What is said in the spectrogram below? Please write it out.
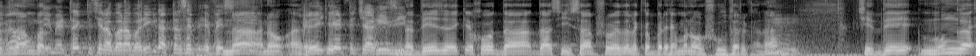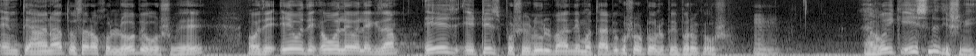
اګزام بل میټریک ته چیرې برابرۍ ډاکټر صاحب اف اس نه نو هغه کې چاغیزي نه دی ځای کې خو دا داسې حساب شوی دی لکه برهمن او شودر کنه چې د مونږه امتحاناتو سره خو لوبه وشوي او د ای او د او لیول اګزام ایز اټ از په شیډول باندې مطابق شو ټولو پیپرو کې وشو هغه کې هیڅ نه دي شوي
